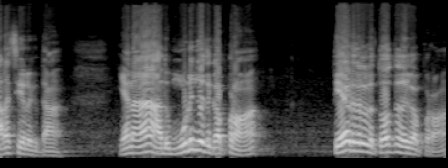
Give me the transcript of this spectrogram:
அரசியலுக்கு தான் ஏன்னா அது முடிஞ்சதுக்கப்புறம் தேர்தலில் தோத்ததுக்கப்புறம்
